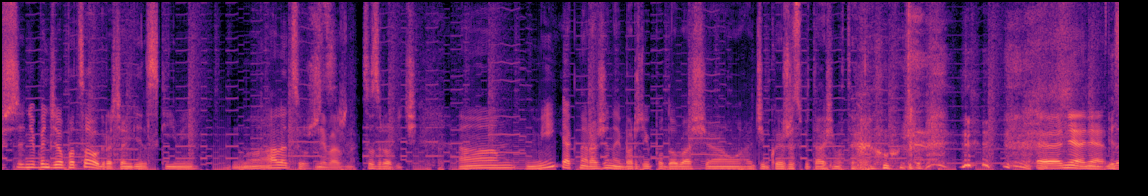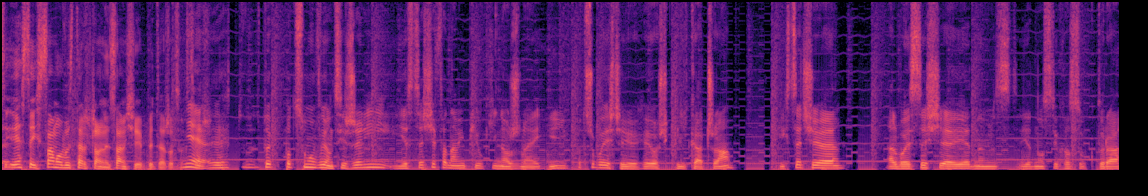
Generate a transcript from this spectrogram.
się nie będzie opłacało grać angielskimi. No ale cóż, Nieważne. co zrobić. Um, mi jak na razie najbardziej podoba się... Dziękuję, że spytałeś Mateusz. e, nie, nie. Jest, jesteś samowystarczalny, sam się pytasz o co Nie, chcesz. e, tak podsumowując, jeżeli jesteście fanami piłki nożnej i potrzebujecie jakiegoś klikacza i chcecie, albo jesteście jednym z, jedną z tych osób, która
